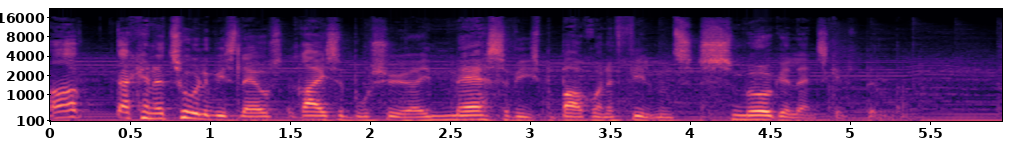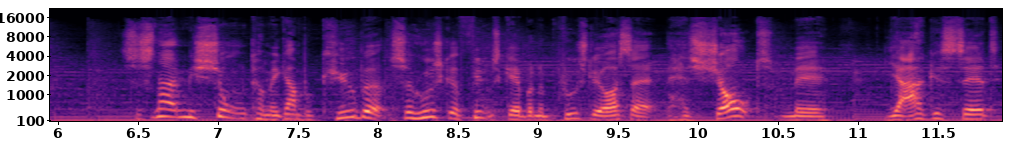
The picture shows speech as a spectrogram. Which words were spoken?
Og der kan naturligvis laves rejsebrochurer i massevis på baggrund af filmens smukke landskabsbilleder. Så snart missionen kommer i gang på Cuba, så husker filmskaberne pludselig også at have sjovt med jakkesæt,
